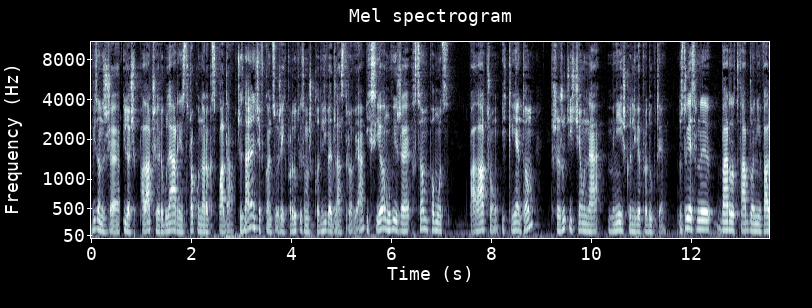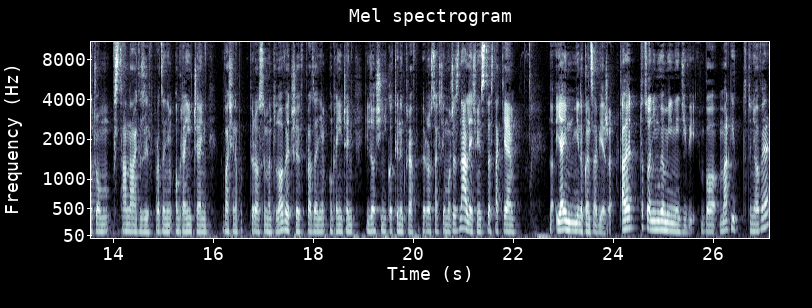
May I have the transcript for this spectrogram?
Widząc, że ilość palaczy regularnie z roku na rok spada, przyznając się w końcu, że ich produkty są szkodliwe dla zdrowia, ich CEO mówi, że chcą pomóc palaczom, ich klientom przerzucić się na mniej szkodliwe produkty. Z drugiej strony bardzo twardo oni walczą w Stanach z wprowadzeniem ograniczeń właśnie na papierosy mentolowe, czy wprowadzeniem ograniczeń ilości nikotyny, która w papierosach się może znaleźć, więc to jest takie... No, ja im nie do końca wierzę. Ale to, co oni mówią, mnie nie dziwi, bo marki tytoniowe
